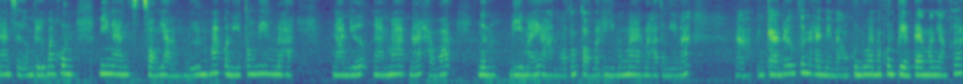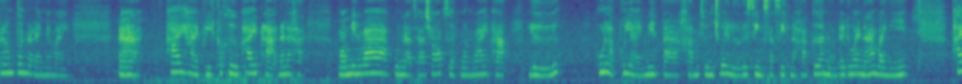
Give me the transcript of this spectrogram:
งานเสริม หรือบางคนมีงานสองอย่างหรือมากกว่านี้ต้องวิ่งนะคะ งานเยอะงานมากนะ ถามว่าเงินดีไหมอ่านหมอต้องตอบว่าดีมากๆนะคะ ตรงนี้นะนะเป็นการเริ่มต้นอะไรใหม่ๆของคุณด้วยบางคนเปลี่ยนแปลงบางอย่างเพื่อเริ่มต้นอะไรใหม่ ๆ นะคะไพ่ไฮพรีตก็คือไพ่พระนั่นแหละค่ะ มอมินว่าคุณอาจจะชอบสวดมนต์ไหว้พระหรือผู้หลักผู้ใหญ่เมตตาค้ำชุนช่วยหลือหรือสิ่งศักดิ์สิทธิ์นะคะ เกื้อหนุนได้ด้วยนะใบนี้ไพ่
